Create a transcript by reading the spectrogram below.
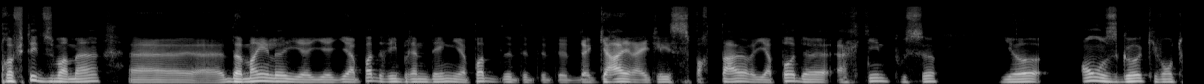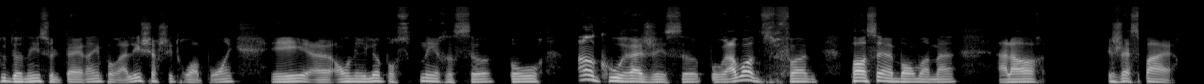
profitez du moment. Euh, demain, il n'y a, pas de rebranding, il n'y a pas de, guerre avec les supporters, il n'y a pas de rien de tout ça. Il y a 11 gars qui vont tout donner sur le terrain pour aller chercher trois points. Et on est là pour soutenir ça, pour encourager ça, pour avoir du fun, passer un bon moment. Alors, j'espère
